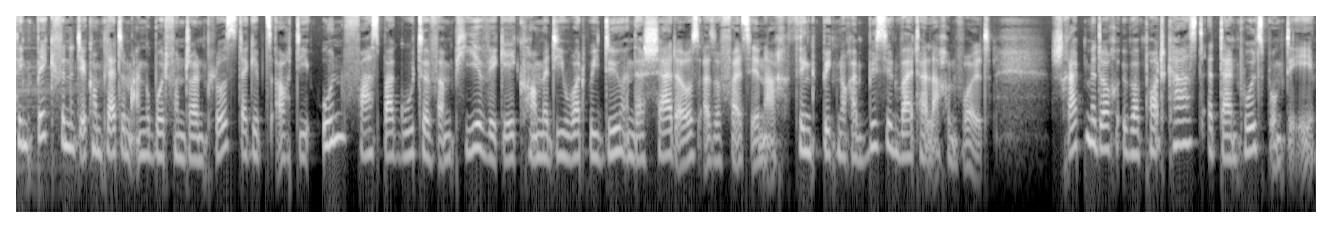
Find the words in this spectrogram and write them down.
Think Big findet ihr komplett im Angebot von John Plus. Da gibt's auch die unfassbar gute Vampir-WG-Comedy What We Do in the Shadows. Also falls ihr nach Think Big noch ein bisschen weiter lachen wollt. Schreibt mir doch über podcast.deinpuls.de.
